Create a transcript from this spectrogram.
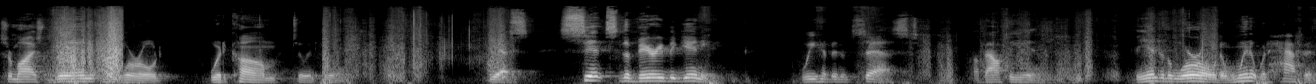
surmised when the world would come to an end. Yes, since the very beginning, we have been obsessed about the end. The end of the world and when it would happen,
